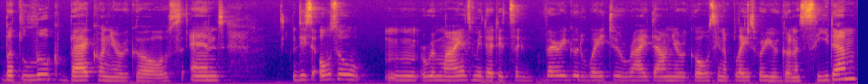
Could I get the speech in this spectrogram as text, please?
but look back on your goals. And this also um, reminds me that it's a very good way to write down your goals in a place where you're going to see them.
